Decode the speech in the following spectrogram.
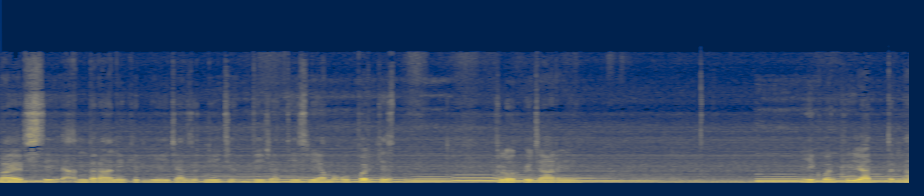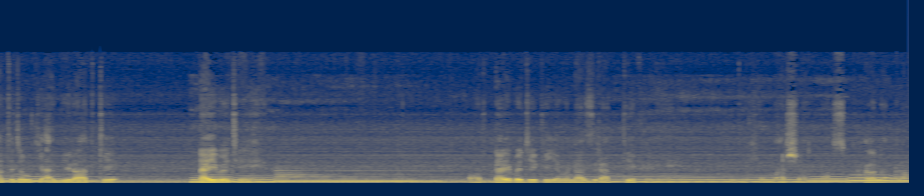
बाहर से अंदर आने के लिए इजाज़त नहीं दी जाती, इसलिए हम ऊपर के फ्लोर पे जा रहे हैं। एक बार फिर याद दिलाता जाऊँ कि अभी रात के ढाई बजे हैं और ढाई बजे के ये मनाजिर आप देख रहे हैं। माशाल्लाह सुभान अल्लाह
